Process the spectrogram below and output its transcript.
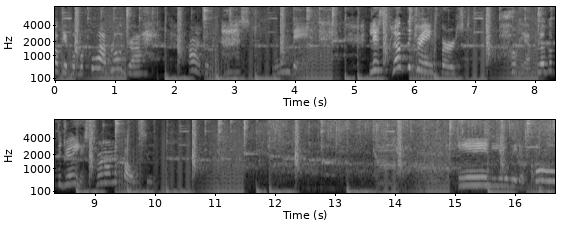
Okay, but before I blow dry, I want to take a nice warm bath. Let's plug the drain first. Okay, I plug up the drain. Let's turn on the faucet. And a little bit of cold.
